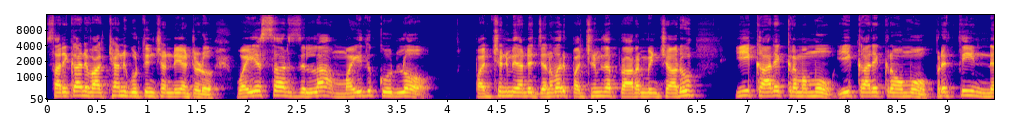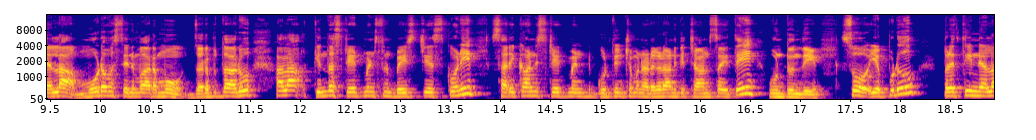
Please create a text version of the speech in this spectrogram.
సరికాని వాక్యాన్ని గుర్తించండి అంటాడు. వైఎస్ఆర్ జిల్లా మైదుకూర్లో పద్దెనిమిది అంటే జనవరి పద్దెనిమిది ప్రారంభించారు. ఈ కార్యక్రమము ఈ కార్యక్రమము ప్రతి నెల మూడవ శనివారము జరుపుతారు. అలా కింద స్టేట్మెంట్స్ను బేస్ చేసుకొని సరికాని స్టేట్మెంట్ గుర్తించమని అడగడానికి ఛాన్స్ అయితే ఉంటుంది. సో ఎప్పుడు? ప్రతి నెల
